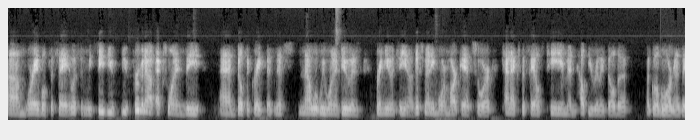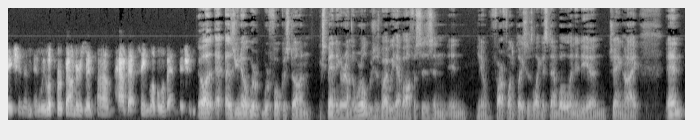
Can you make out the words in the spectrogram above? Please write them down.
um, we're able to say, listen, we see you, you've proven out X, Y, and Z and built a great business. Now what we want to do is bring you into, you know, this many more markets or 10x the sales team and help you really build a, a global organization, and, and we look for founders that um, have that same level of ambition. Well, as you know, we're we're focused on expanding around the world, which is why we have offices in in you know far flung places like Istanbul and India and Shanghai, and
